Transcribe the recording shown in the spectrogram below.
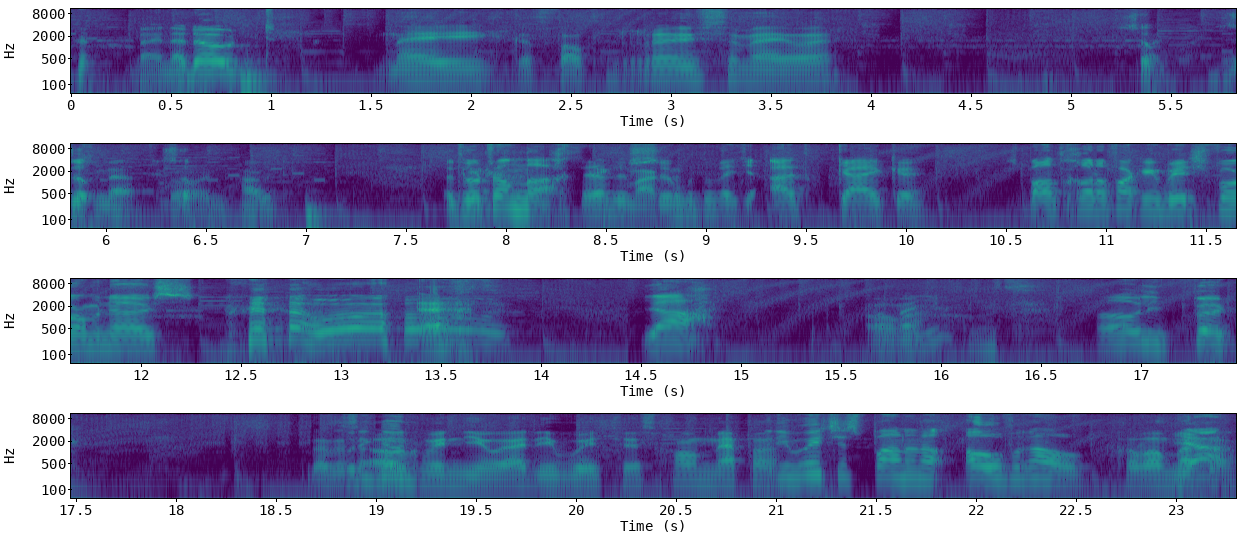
Bijna dood. Nee, dat valt reuze mee hoor. Zo. Zo. Zo. Gewoon hout. Het wordt wel nacht, hè, Ik dus we het- moeten een beetje uitkijken. Spant gewoon een fucking bitch voor mijn neus. wow. Echt? Ja, Oh ben mijn je? god. holy fuck. Dat is ook doen? weer nieuw hè, die witches. Gewoon mappen. Die witches spannen nou overal. Gewoon Ja.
